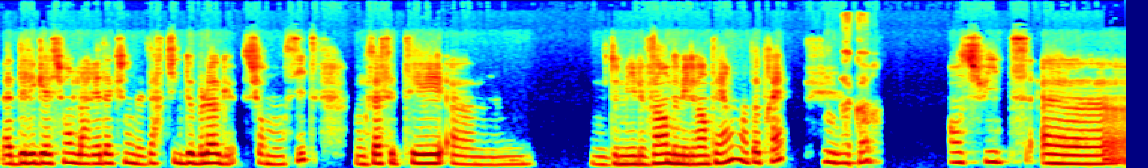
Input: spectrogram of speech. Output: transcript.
la délégation de la rédaction des articles de blog sur mon site. Donc ça, c'était 2020-2021 à peu près. D'accord. Ensuite, euh,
